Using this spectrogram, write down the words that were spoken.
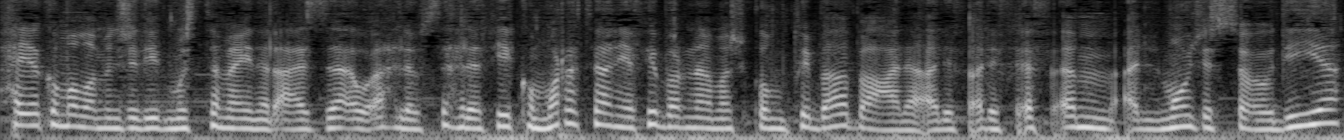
حياكم الله من جديد مستمعينا الأعزاء وأهلا وسهلا فيكم مرة ثانية في برنامجكم طبابة على ألف ألف أف أم الموجة السعودية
